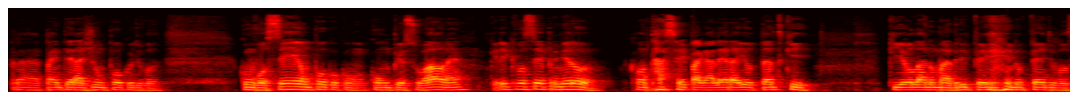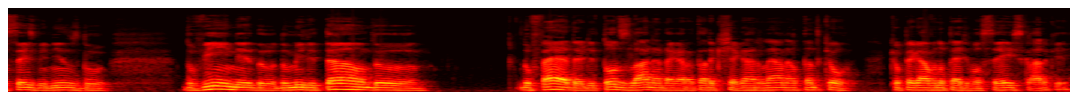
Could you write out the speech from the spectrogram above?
para interagir um pouco de vo com você, um pouco com, com o pessoal, né? Queria que você primeiro contasse aí pra galera aí o tanto que, que eu lá no Madrid peguei no pé de vocês, meninos, do, do Vini, do, do Militão, do, do Feder, de todos lá, né? Da garotada que chegaram lá, né? O tanto que eu, que eu pegava no pé de vocês, claro que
